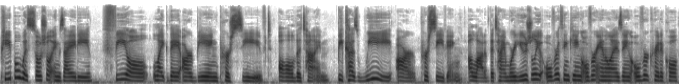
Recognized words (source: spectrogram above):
People with social anxiety feel like they are being perceived all the time because we are perceiving a lot of the time. We're usually overthinking, overanalyzing, overcritical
